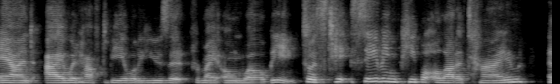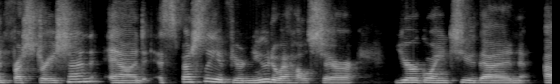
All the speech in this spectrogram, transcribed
and I would have to be able to use it for my own well being. So it's t- saving people a lot of time and frustration. And especially if you're new to a health share, you're going to then uh,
